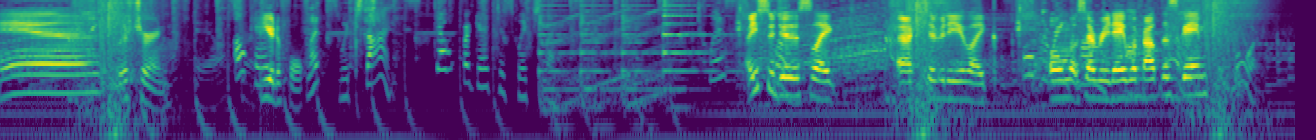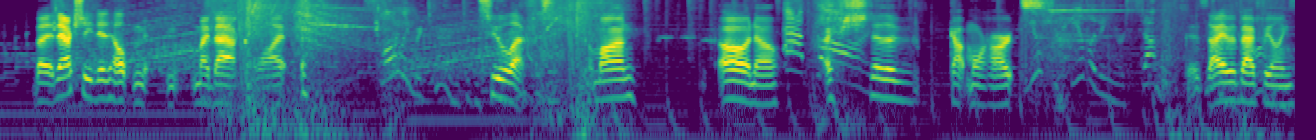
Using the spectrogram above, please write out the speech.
And return. Okay. Beautiful. Let's switch sides. Don't forget to switch legs. I used to do this like activity like Hold the ring almost every day without this game, but it actually did help my back a lot. Slowly return to the Two left. Come on. Oh no. I should have got more hearts You can feel it in your stomach. because I have a bad feeling.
